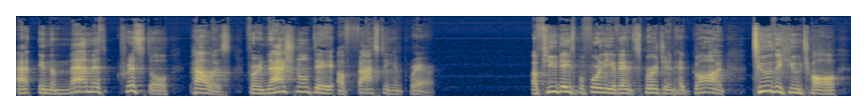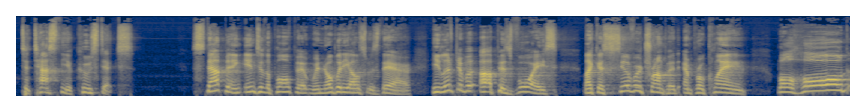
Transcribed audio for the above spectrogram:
at, in the Mammoth Crystal Palace for a national day of fasting and prayer. A few days before the event, Spurgeon had gone to the huge hall to test the acoustics. Stepping into the pulpit when nobody else was there, he lifted up his voice like a silver trumpet and proclaimed, Behold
